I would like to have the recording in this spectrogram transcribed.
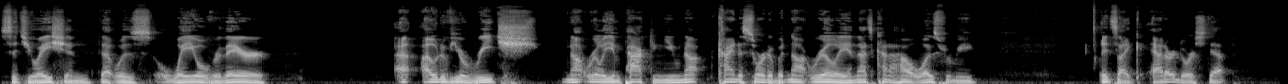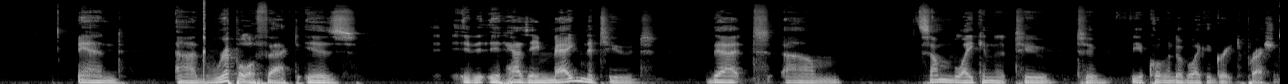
situation that was way over there out of your reach, not really impacting you, not kind of, sort of, but not really. And that's kind of how it was for me. It's like at our doorstep, and uh, the ripple effect is it, it has a magnitude that um, some liken it to to the equivalent of like a Great Depression.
